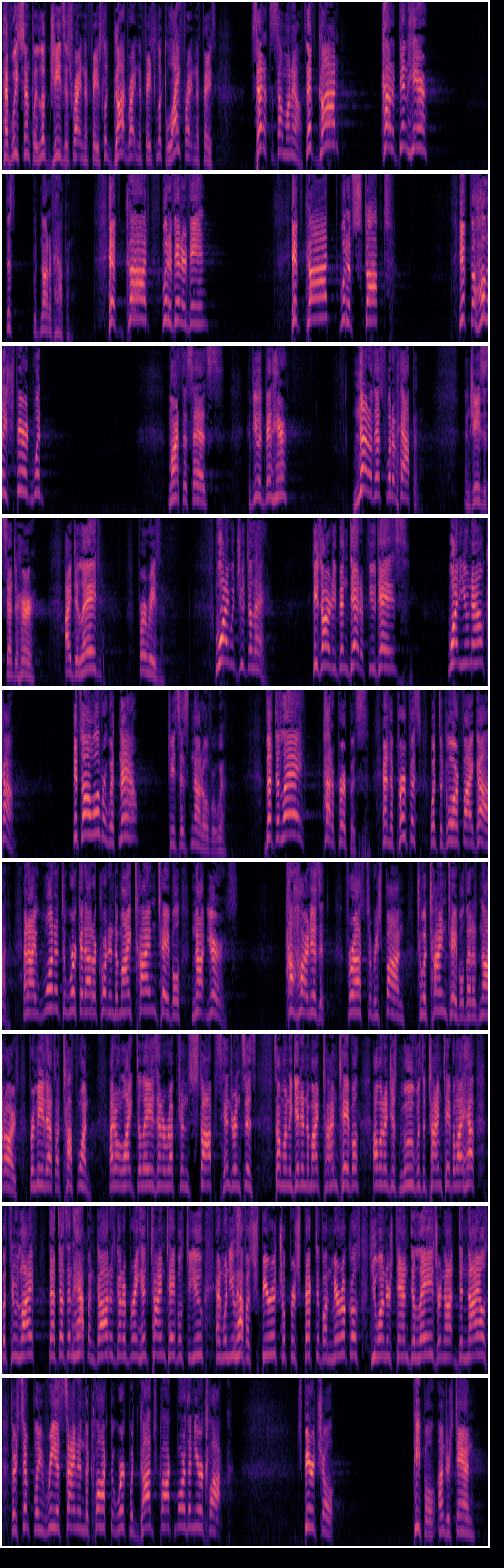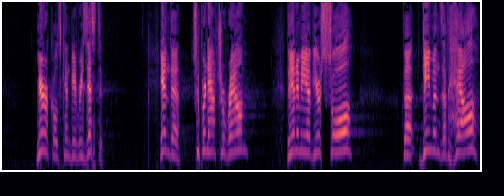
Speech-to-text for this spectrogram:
have we simply looked Jesus right in the face, looked God right in the face, looked life right in the face, said it to someone else. If God had been here, this would not have happened. If God would have intervened, if God would have stopped, if the Holy Spirit would. Martha says, if you had been here, none of this would have happened. And Jesus said to her, I delayed for a reason. Why would you delay? He's already been dead a few days. Why do you now come? It's all over with now. Jesus not over with. The delay had a purpose, and the purpose was to glorify God. And I wanted to work it out according to my timetable, not yours. How hard is it for us to respond to a timetable that is not ours? For me, that's a tough one. I don't like delays, interruptions, stops, hindrances. Someone to get into my timetable. I want to just move with the timetable I have. But through life, that doesn't happen. God is going to bring His timetables to you. And when you have a spiritual perspective on miracles, you understand delays are not denials. They're simply reassigning the clock to work with God's clock more than your clock. Spiritual people understand miracles can be resisted. In the supernatural realm, the enemy of your soul, the demons of hell,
